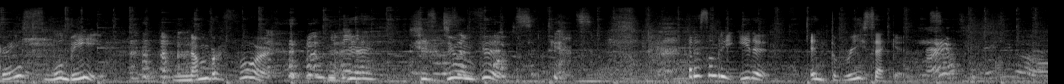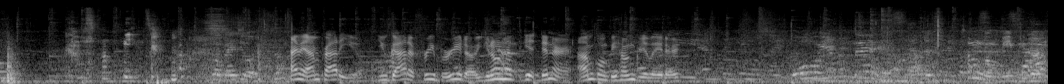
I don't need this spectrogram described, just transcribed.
Grace will be number four. Yeah, she's doing good. How does somebody eat it in three seconds? Right? I mean, I'm proud of you. You got a free burrito. You don't have to get dinner. I'm gonna be hungry later. Someone gonna beat me though.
